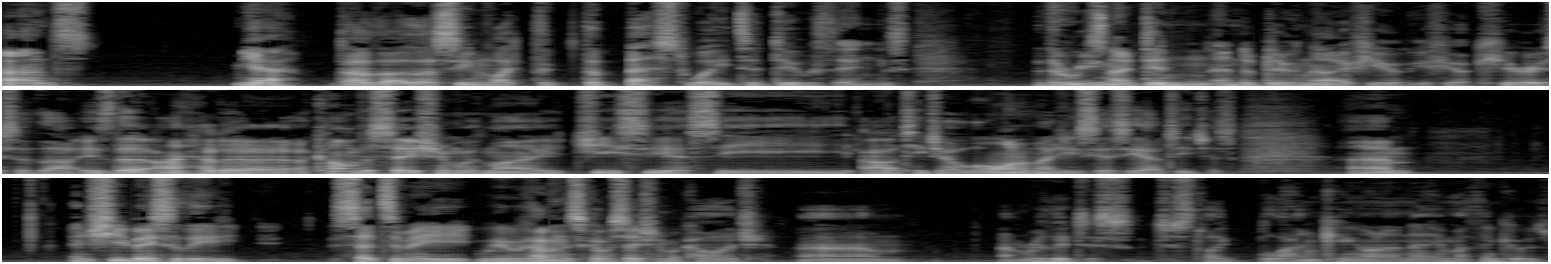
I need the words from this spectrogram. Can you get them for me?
and yeah, that, that, that seemed like the the best way to do things the reason I didn't end up doing that, if you if you're curious of that, is that I had a, a conversation with my GCSE art teacher, well, one of my GCSE art teachers, um, and she basically said to me, we were having this conversation about college. Um, I'm really just just like blanking on her name. I think it was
